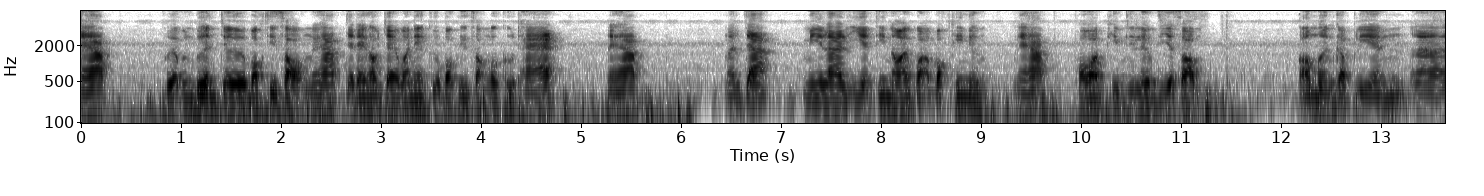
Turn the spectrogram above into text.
นะครับเผื่อเพื่อนๆเจอบล็อกที่สองนะครับ จะได้เข้าใจว่าเนี่ยคือบล็อกที่สองก็คือแท้นะครับ มันจะมีรายละเอียดที่น้อยกว่าบล็อกที่หนึ่งนะครับ เพราะว่าพิมพ์นี่เริ่มที่จะซ่อม ก็เหมือนกับเหรียญอ่า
